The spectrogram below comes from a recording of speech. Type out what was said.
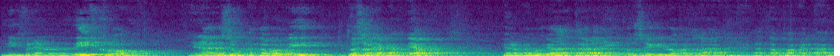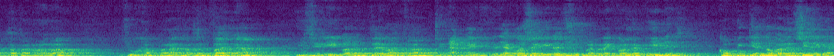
ni frenos de disco, ni nada de eso. Cuando volví, todo eso había cambiado. Pero me volví a adaptar ahí, conseguí luego en la, en la etapa, en la etapa nueva, sus campeonatos de España y seguí con el tema hasta el final que quería conseguir el super récord de Guinness compitiendo con el Sidecar,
